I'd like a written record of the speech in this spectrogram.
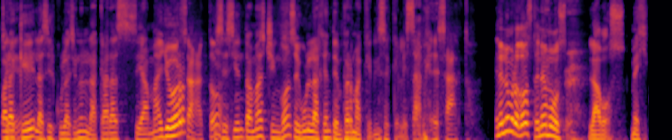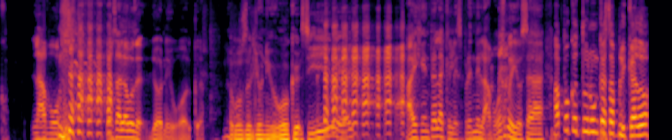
para Sí. que la circulación en la cara sea mayor Exacto. y se sienta más chingón según la gente enferma que dice que le sabe. Exacto. En el número dos tenemos La Voz, México. La voz. o sea, la voz de Johnny Walker. La voz del Johnny Walker. Sí, güey. Hay, gente a la que les prende la voz, güey. O sea, ¿a poco tú nunca has aplicado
